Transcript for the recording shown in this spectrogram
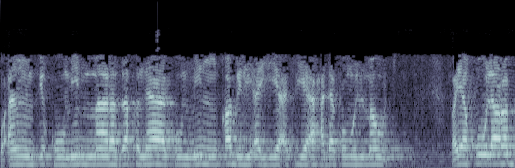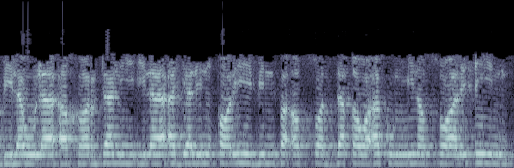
وأنفقوا مما رزقناكم من قبل أن يأتي أحدكم الموت فيقول رب لولا أخرتني إلى أجل قريب فأصدق وأكن من الصالحين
